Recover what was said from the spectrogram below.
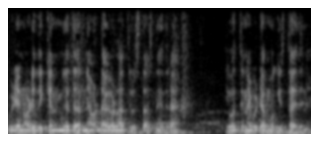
ವಿಡಿಯೋ ನೋಡಿದ್ದಕ್ಕೆ ನಿಮಗೆ ಧನ್ಯವಾದಗಳನ್ನ ತಿಳಿಸ್ತಾ ಸ್ನೇಹಿತರೆ. ಇವತ್ತಿನ ವಿಡಿಯೋ ಮುಗಿಸ್ತಾ ಇದ್ದೀನಿ.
